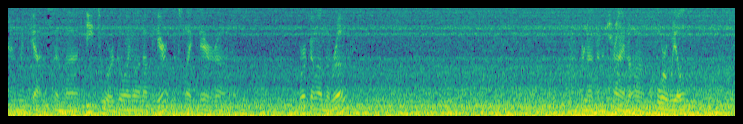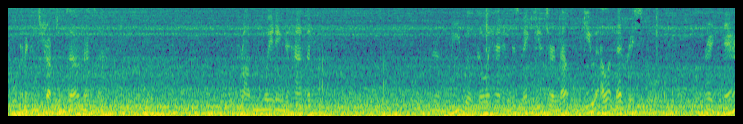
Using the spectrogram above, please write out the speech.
And we've got some uh, detour going on up here. It looks like they're uh, working on the road. we're not going to try a four-wheel in a construction zone. That's a problem waiting to happen. So we will go ahead and just make a U-turn. Mountain View Elementary School. Right there.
